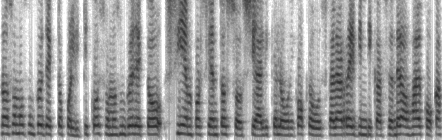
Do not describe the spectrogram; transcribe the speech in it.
no somos un proyecto político, somos un proyecto 100% social y que lo único que busca es la reivindicación de la hoja de coca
